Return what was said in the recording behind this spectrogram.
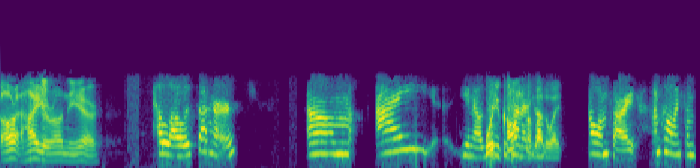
All right. Hi, you're on the air. Hello, it's a her. Um, I, you know. Where are you calling from, by the way? Oh, I'm sorry. I'm calling from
